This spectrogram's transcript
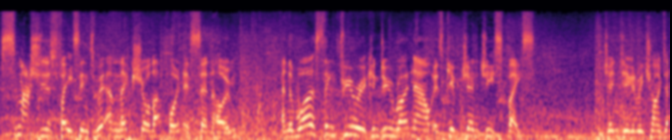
smashes his face into it and makes sure that point is sent home. And the worst thing Fury can do right now is give Gen G space. Gen G are going to be trying to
